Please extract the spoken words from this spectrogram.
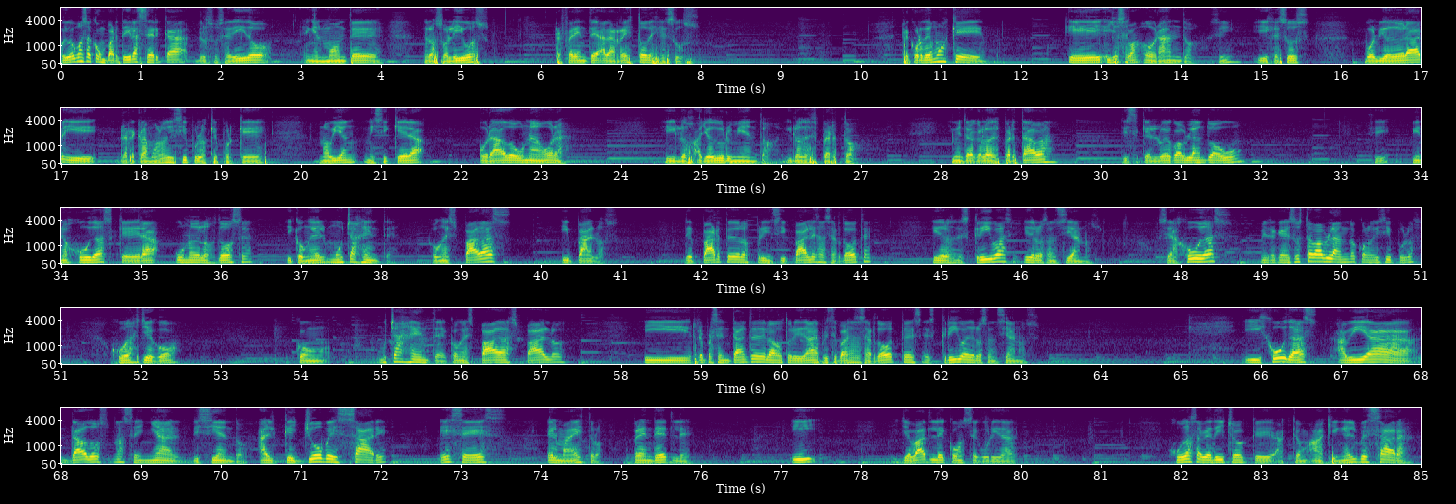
Hoy vamos a compartir acerca de lo sucedido en el monte de los olivos referente al arresto de Jesús. Recordemos que eh, ellos se van orando, ¿sí? Y Jesús volvió a orar y le reclamó a los discípulos que por qué no habían ni siquiera orado una hora y los halló durmiendo y los despertó. Y mientras que los despertaba, dice que luego hablando aún, ¿sí? vino Judas, que era uno de los doce, y con él mucha gente, con espadas y palos, de parte de los principales sacerdotes y de los escribas y de los ancianos. O sea, Judas, mientras que Jesús estaba hablando con los discípulos, Judas llegó con mucha gente, con espadas, palos y representantes de las autoridades, principales sacerdotes, escribas de los ancianos. Y Judas había dado una señal diciendo, al que yo besare, ese es el maestro, prendedle y llevadle con seguridad. Judas había dicho que a, quien él besara,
